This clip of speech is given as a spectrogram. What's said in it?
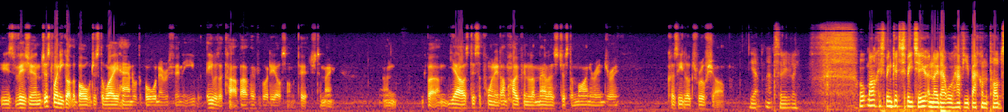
his vision, just when he got the ball, just the way he handled the ball and everything. He he was a cut above everybody else on the pitch to me. And but um, yeah, I was disappointed. I'm hoping Lamela's just a minor injury because he looks real sharp. Yep, absolutely. Well, Mark, it's been good to speak to you, and no doubt we'll have you back on the pod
